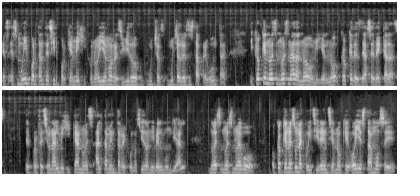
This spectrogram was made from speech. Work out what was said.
es, muy importante decir por qué México, ¿no? Y hemos recibido muchas, muchas veces esta pregunta, y creo que no es, no es nada nuevo, Miguel, ¿no? Creo que desde hace décadas el profesional mexicano es altamente reconocido a nivel mundial no es, no es nuevo, o creo que no es una coincidencia, ¿no? Que hoy estamos eh,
